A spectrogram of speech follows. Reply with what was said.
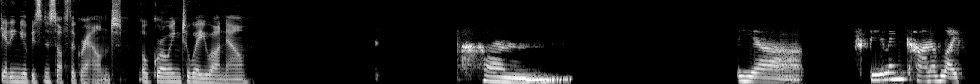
getting your business off the ground or growing to where you are now? Um, yeah, feeling kind of like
